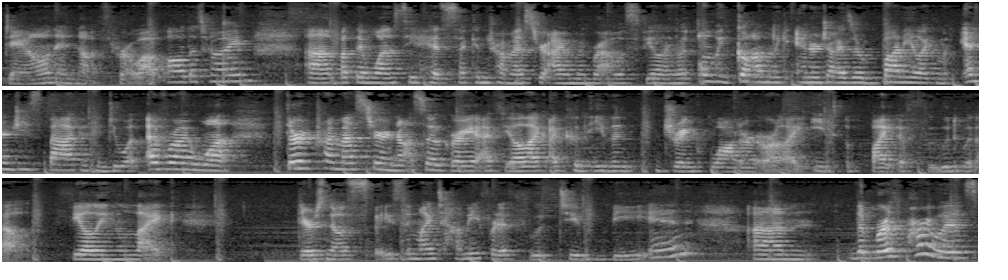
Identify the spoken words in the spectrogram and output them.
down and not throw up all the time. Um, but then once he hit second trimester, I remember I was feeling like, oh my god, I'm like Energizer Bunny, like my energy's back, I can do whatever I want. Third trimester, not so great. I feel like I couldn't even drink water or like eat a bite of food without feeling like there's no space in my tummy for the food to be in. Um, the birth part was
